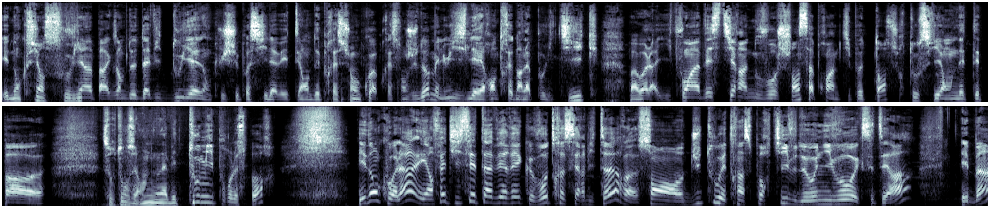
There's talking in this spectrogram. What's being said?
Et donc, si on se souvient, par exemple, de David Douillet, donc lui, je sais pas s'il avait été en dépression ou quoi après son judo, mais lui, il est rentré dans la politique. Ben, voilà, il faut investir un nouveau champ, ça prend un petit peu de temps, surtout si on n'était pas, euh, surtout si on avait tout mis pour le sport. Et donc voilà, et en fait, il s'est avéré que votre serviteur, sans du tout être un sportif de haut niveau, etc., eh ben,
